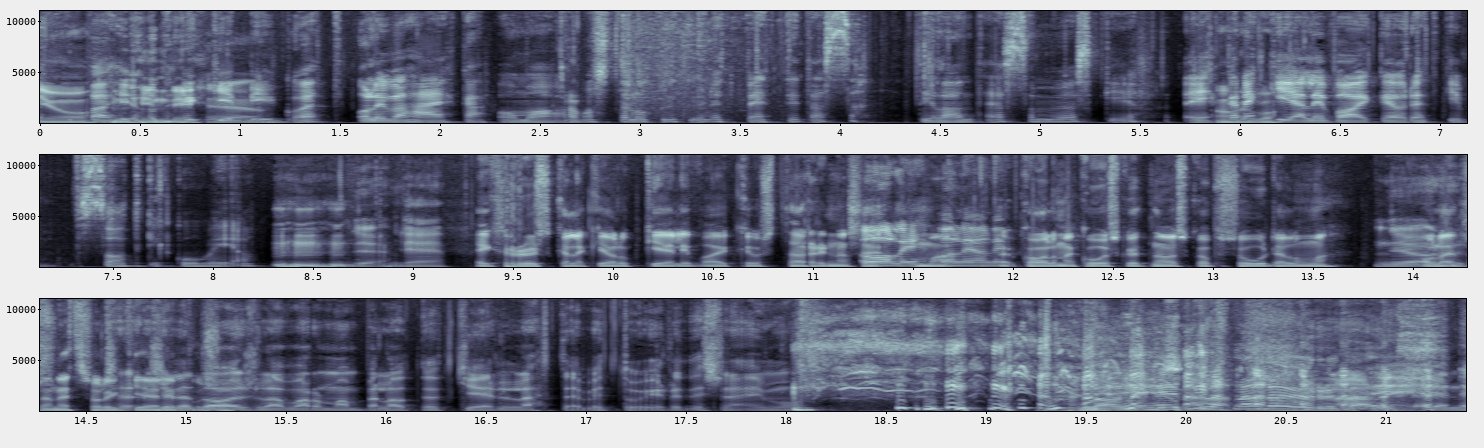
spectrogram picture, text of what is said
Joo, tai niin, jotenkin, niin. niin, niin kuin, että oli vähän ehkä oma arvostelukyky nyt petti tässä tilanteessa myöskin. Ehkä Aivan. ne kielivaikeudetkin sotki kuvio. Mhm. Jep. Jep. Eikö Ryskälläkin ollut kielivaikeustarina se Oli, oma oli, oli. 360 noskop-suudelma? Joo, Oletan, että se oli Sillä kielikusu. toisella varmaan pelotti, että kieli lähtee vittu irti siinä imuun. no niin, hei, mä, mä nöyrytän itteni.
